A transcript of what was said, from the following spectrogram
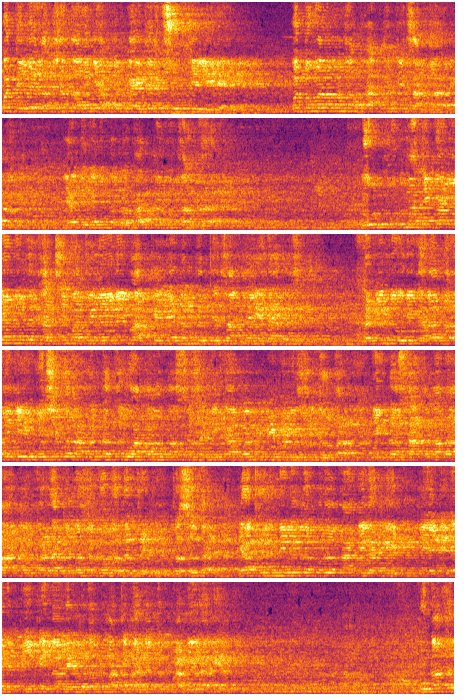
मग त्याच्या लक्षात आलं की आपण काहीतरी चूक केलेली आहे. मग तुम्हाला म्हटलं भात किती चांगला आहे या ठिकाणी बघा भात किती चांगला आहे. दोन फूट माती काढल्यानंतर खालची माती नाही भात केल्यानंतर ते चांगलं येणारच. नवीन नवरी घरात आली की वर्षभर आनंदाचं वातावरण असण्यासाठी कामं आपण होतात. एकदा सात बारा आठ कळला की सगळं बदलत आहे तसंच आहे. या तुलनेने जर परत नांदी लागली तर या ठिकाणी पीक येणार नाही परत माती काढली तर पाणी लागेल कुणाचं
